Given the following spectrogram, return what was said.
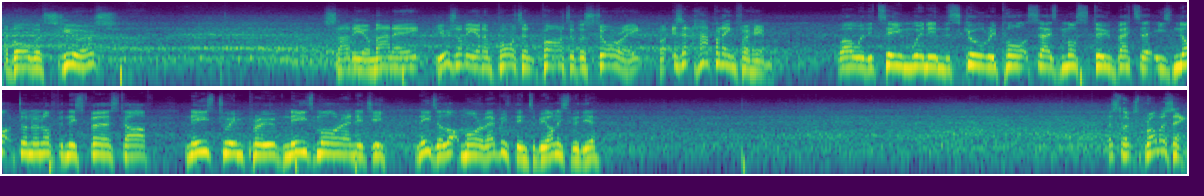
The ball with Schuurs. Sadio Mane, usually an important part of the story, but is it happening for him? Well, with the team winning, the school report says must do better. He's not done enough in this first half. Needs to improve, needs more energy, needs a lot more of everything, to be honest with you. This looks promising.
